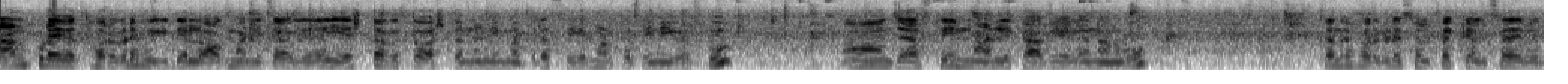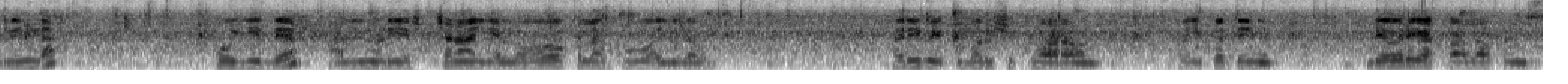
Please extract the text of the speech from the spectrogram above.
ನಾನು ಕೂಡ ಇವತ್ತು ಹೊರಗಡೆ ಹೋಗಿದ್ದೆ ಲಾಗ್ ಮಾಡಲಿಕ್ಕೆ ಆಗಲಿಲ್ಲ. ಎಷ್ಟಾಗುತ್ತೋ ಅಷ್ಟನ್ನು ನಿಮ್ಮ ಹತ್ರ ಸೇರ್ ಮಾಡ್ಕೋತೀನಿ ಇವತ್ತು. ಜಾಸ್ತಿ ಏನು ಮಾಡಲಿಕ್ಕೆ ಆಗಲಿಲ್ಲ ನಾವು ಯಾಕಂದರೆ ಹೊರಗಡೆ ಸ್ವಲ್ಪ ಕೆಲಸ ಇರೋದ್ರಿಂದ ಹೋಗಿದ್ದೆ. ಅಲ್ಲಿ ನೋಡಿ ಎಷ್ಟು ಚೆನ್ನಾಗಿ ಎಲ್ಲೋ ಕಲರ್ ಹೂವು ಆಗಿದ್ದಾವೆ ಹರಿಬೇಕು, ಬರೋ ಶುಕ್ರವಾರ ಅಂತ. ಒಯ್ಕೋತೀನಿ ದೇವರಿಗೆ ಹಾಕಲ್ಲ ಫ್ರೆಂಡ್ಸ್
